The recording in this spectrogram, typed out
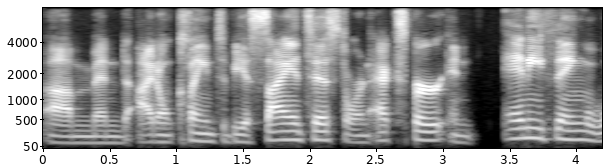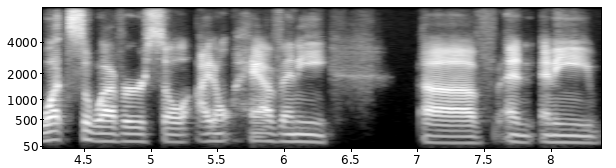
Um, and I don't claim to be a scientist or an expert in anything whatsoever. So I don't have any uh and any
